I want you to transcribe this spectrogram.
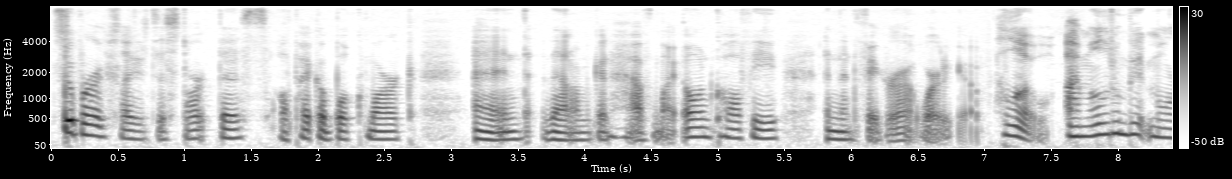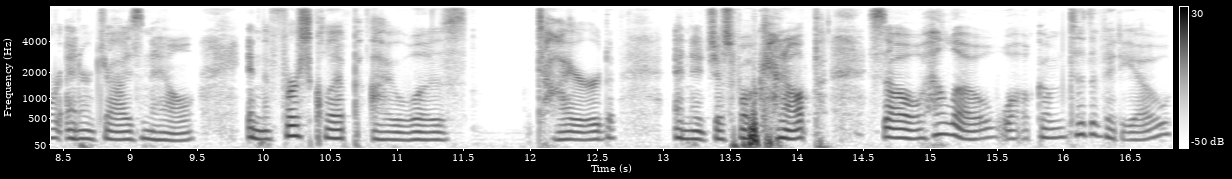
super excited to start this. I'll pick a bookmark, and then I'm gonna have my own coffee and then figure out where to go. Hello, I'm a little bit more energized now. In the first clip, I was tired and had just woken up. So, hello, welcome to the video.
